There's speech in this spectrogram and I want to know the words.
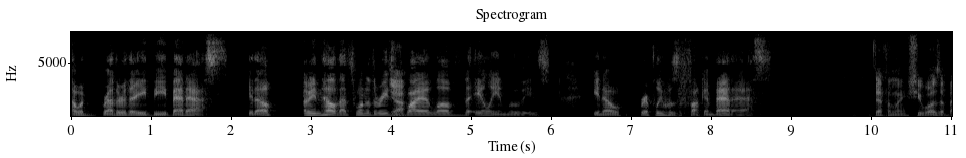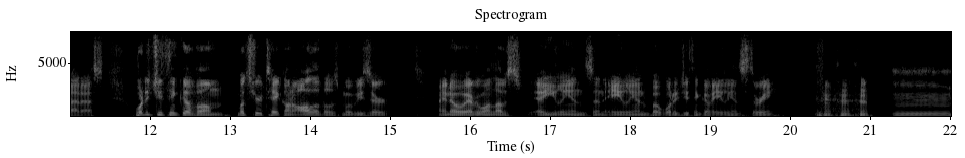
I would rather they be badass, you know. I mean, hell, that's one of the reasons Yeah. why I love the Alien movies. You know, Ripley was a fucking badass. Definitely, she was a badass. What did you think of um? What's your take on all of those movies? Or I know everyone loves Aliens and Alien, but what did you think of Aliens Three? Mm,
